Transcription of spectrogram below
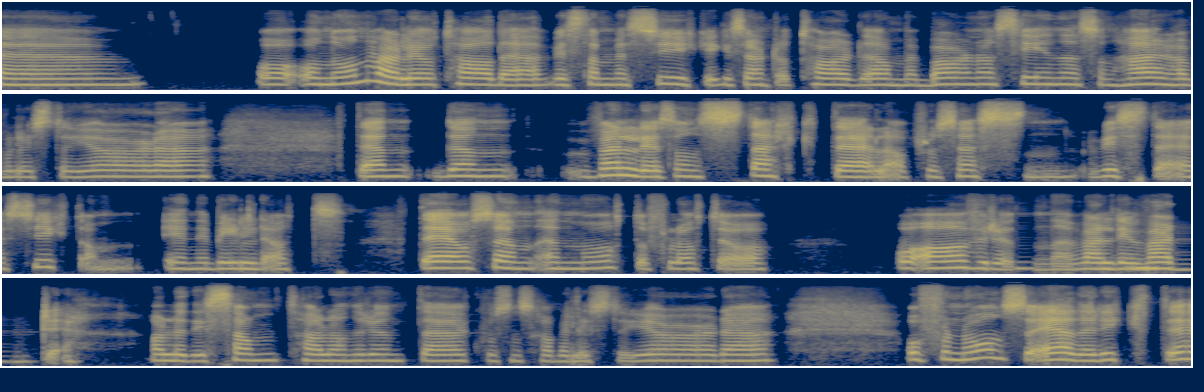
Eh, og, og, noen velger å ta det hvis de er syke, ikke sant, og tar det med barna sine. Sånn her har vi lyst til å gjøre det. Det er veldig sånn sterk del av prosessen hvis det er sykdom inne i bildet. At det er også en, en måte å få lov til å, å avrunde veldig verdig. Alle de samtalene rundt det, hvordan skal vi lyst til å gjøre det. Og for noen så er det riktig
